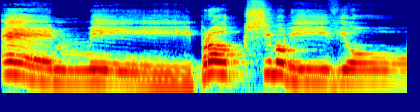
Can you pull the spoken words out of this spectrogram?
en mi próximo vídeo.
